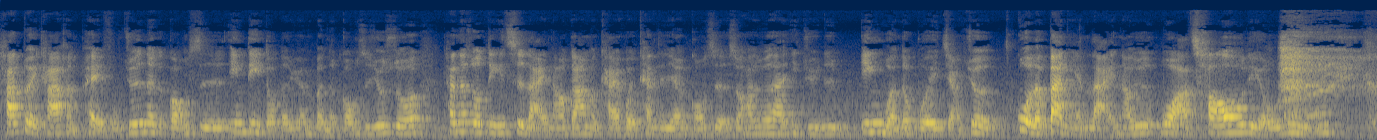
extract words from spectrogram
他对他很佩服，就是那个公司印地斗的原本的公司，就是说他那时候第一次来，然后跟他们开会看这间公司的时候，他说他一句日英文都不会讲，就过了半年来，然后就是哇超流利，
